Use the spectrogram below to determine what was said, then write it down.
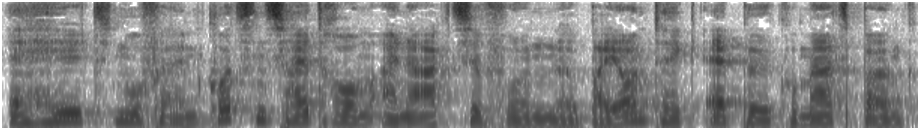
erhält nur für einen kurzen Zeitraum eine Aktie von äh, BioNTech, Apple, Commerzbank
